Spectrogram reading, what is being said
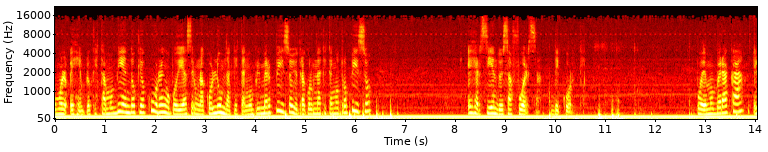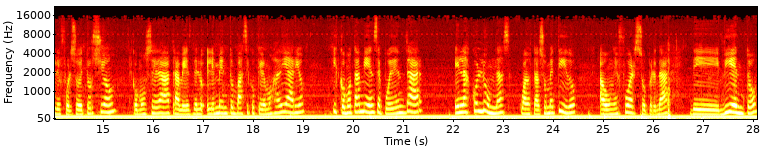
como los ejemplos que estamos viendo que ocurren o podría ser una columna que está en un primer piso y otra columna que está en otro piso ejerciendo esa fuerza de corte. Podemos ver acá el esfuerzo de torsión, cómo se da a través de los elementos básicos que vemos a diario y cómo también se pueden dar en las columnas cuando están sometidos a un esfuerzo, ¿verdad? De viento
